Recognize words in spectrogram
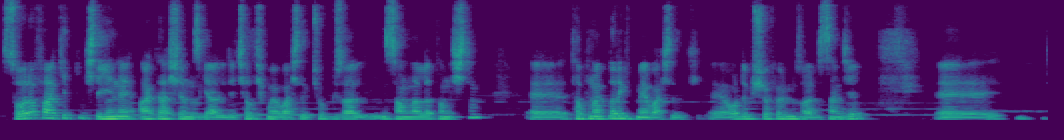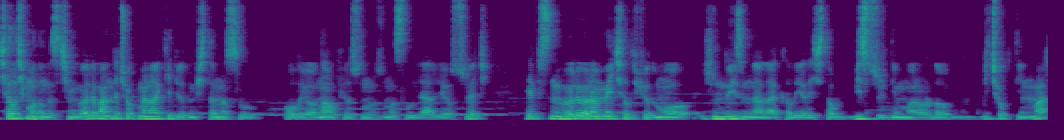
Sonra fark ettim işte yeni arkadaşlarımız geldi çalışmaya başladık çok güzel insanlarla tanıştım. Ee, tapınaklara gitmeye başladık. Ee, orada bir şoförümüz vardı sence çalışmadığımız için böyle ben de çok merak ediyordum işte nasıl oluyor, ne yapıyorsunuz, nasıl ilerliyor süreç. Hepsini böyle öğrenmeye çalışıyordum. O Hinduizmle alakalı ya da işte o bir sürü din var orada, birçok din var.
